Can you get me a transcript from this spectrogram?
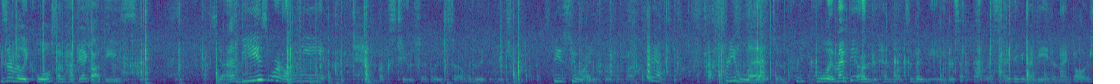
these are really cool. So I'm happy I got these. Yeah, and these were only 10 bucks too, so I believe so. I believe they reached 10 bucks. These two were, I think, were 10 bucks. So yeah, pretty lit and pretty cool. It might be under 10 bucks. It might be 8 or $7. I think it might be 8 or $9.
